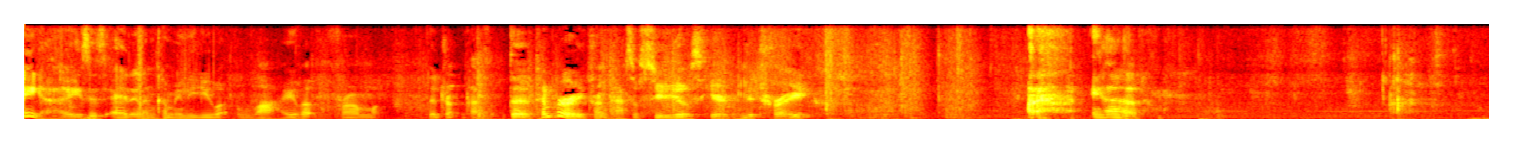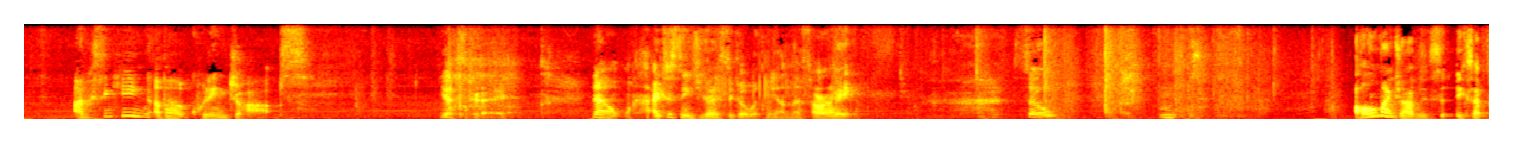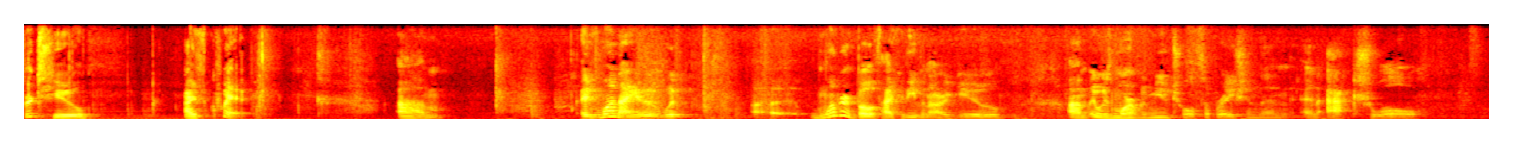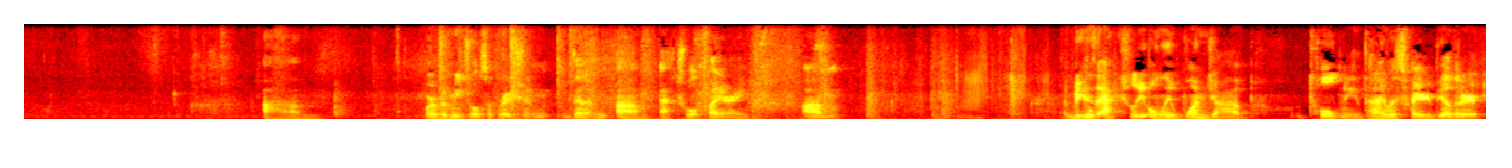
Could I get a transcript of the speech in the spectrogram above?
Hey guys, it's Ed, and I'm coming to you live from the drunk the temporary drunk gossip studios here in Detroit. and I was thinking about quitting jobs yesterday. Now, I just need you guys to go with me on this, all right? So, all of my jobs ex- except for two, I've quit. Um, and one I would, uh, one or both I could even argue, um, it was more of a mutual separation than an actual, um, more of a mutual separation than an um, actual firing. Um, because actually only one job told me that I was fired. The other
